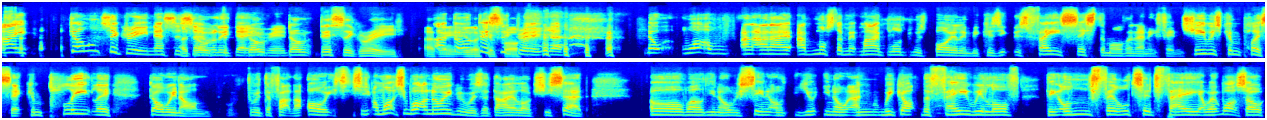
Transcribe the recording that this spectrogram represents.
I don't agree I necessarily, don't, David. don't, don't disagree. I, I don't looking for. disagree. Yeah. No, what and, and I, I must admit my blood was boiling because it was Faye's sister more than anything. She was complicit, completely going on with the fact that oh, it's, she, and what what annoyed me was a dialogue. She said, "Oh well, you know, we've seen it, all, you you know, and we got the Faye we love, the unfiltered Faye." I went, "What?" So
